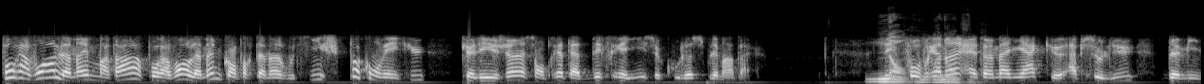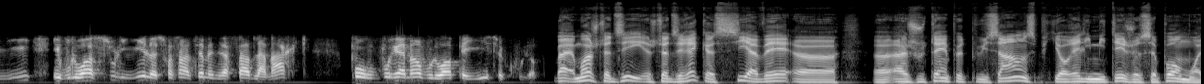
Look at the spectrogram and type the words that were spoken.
Pour avoir le même moteur, pour avoir le même comportement routier, je suis pas convaincu que les gens sont prêts à défrayer ce coût-là supplémentaire. Non. Il faut vraiment non être un maniaque absolu de Mini et vouloir souligner le 60e anniversaire de la marque pour vraiment vouloir payer ce coût-là. Ben, moi, je te dis, je te dirais que s'il avait euh, euh, ajouté un peu de puissance, puis qu'il aurait limité, je sais pas, moi,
